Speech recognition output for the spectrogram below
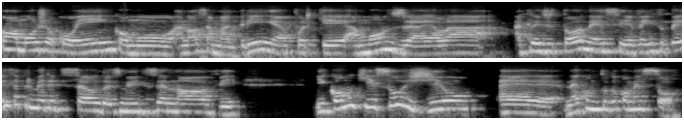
com a Monja Coen como a nossa madrinha, porque a Monja, ela acreditou nesse evento desde a primeira edição, 2019, E como que surgiu, é, né, como tudo começou?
